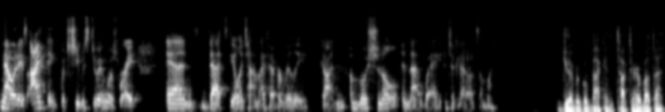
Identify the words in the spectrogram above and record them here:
nowadays I think what she was doing was right. And that's the only time I've ever really gotten emotional in that way and took it out on someone. Did you ever go back and talk to her about that?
